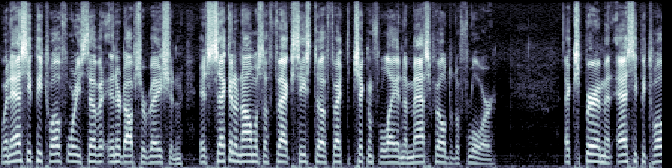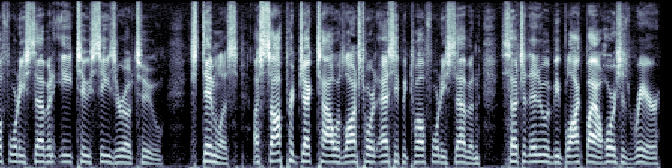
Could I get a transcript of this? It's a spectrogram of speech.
When SCP-1247 entered observation, its second anomalous effect ceased to affect the chicken fillet and the mask fell to the floor. Experiment SCP-1247-E2-C02 Stimulus: A soft projectile was launched towards SCP-1247 such that it would be blocked by a horse's rear,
